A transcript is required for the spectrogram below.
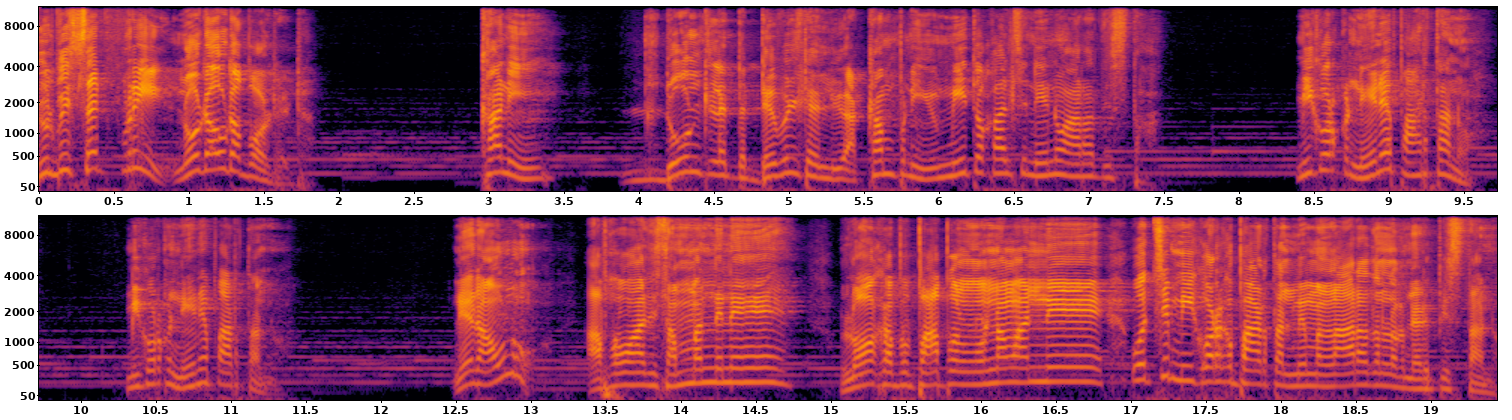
You'll be set free no doubt about it కానీ don't let the devil tell you company మీతో కలిసి నేను ఆరాధిస్తా. మీ కొరకు నేనే పాడతాను. మీ కొరకు నేనే పాడతాను. నేను అవును. అపవాది సంబంధినే లోకపు పాపంలో ఉన్నవాన్ని వచ్చి మీ కొరకు పాడతాను మిమ్మల్ని ఆరాధనలోకి నడిపిస్తాను.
